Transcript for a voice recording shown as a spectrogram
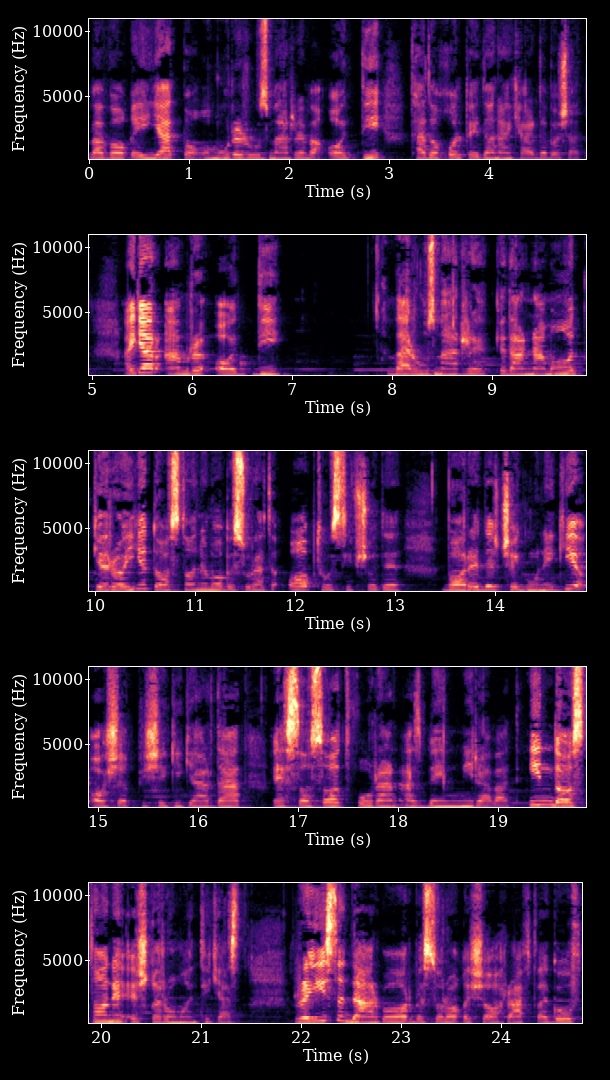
و واقعیت با امور روزمره و عادی تداخل پیدا نکرده باشد. اگر امر عادی و روزمره که در نماد گرایی داستان ما به صورت آب توصیف شده وارد چگونگی عاشق پیشگی گردد احساسات فورا از بین می رود. این داستان عشق رمانتیک است. رئیس دربار به سراغ شاه رفت و گفت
